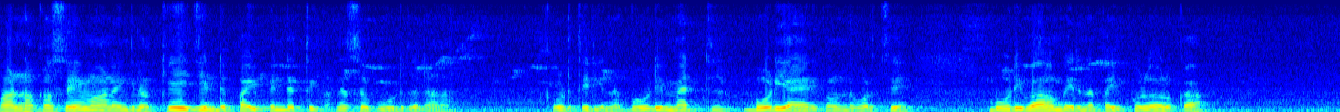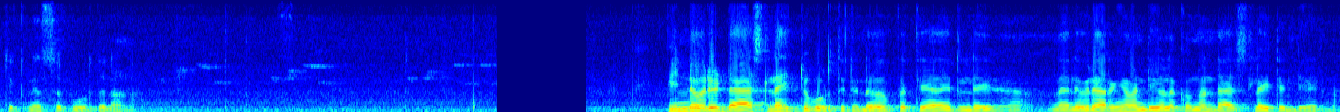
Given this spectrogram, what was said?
വണ്ണൊക്കെ സെയിം ആണെങ്കിലും കെ ജി ഉണ്ട് പൈപ്പിന്റെ തിക്നെസ് കൂടുതലാണ്. കൊടുത്തിരിക്കുന്നത്. ബോഡി മെറ്റൽ ബോഡി ആയതുകൊണ്ട് കുറച്ച് ബോഡി ഭാഗം വരുന്ന പൈപ്പുകളൊക്കെ തിക്നെസ് കൂടുതലാണ്. പിന്നെ ഒരു ഡാഷ് ലൈറ്റ് കൊടുത്തിട്ടുണ്ട്. പ്രത്യേകമായിട്ടില്ല നിലവിലിറങ്ങിയ വണ്ടികളൊക്കെ ഒന്നും ഡാഷ് ലൈറ്റ് ഇല്ലായിരുന്നു.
